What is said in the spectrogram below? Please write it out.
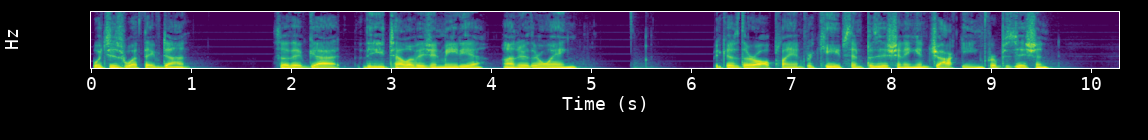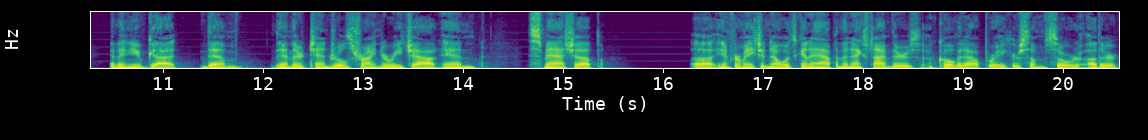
which is what they've done. So they've got the television media under their wing because they're all playing for keeps and positioning and jockeying for position. And then you've got them and their tendrils trying to reach out and smash up uh, information. Now, what's going to happen the next time there's a COVID outbreak or some sort of other?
